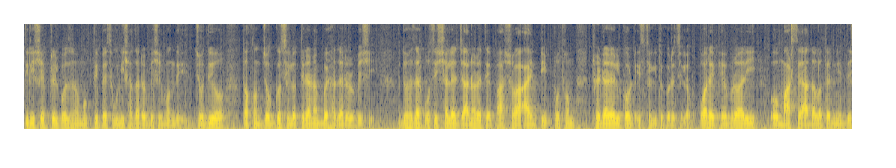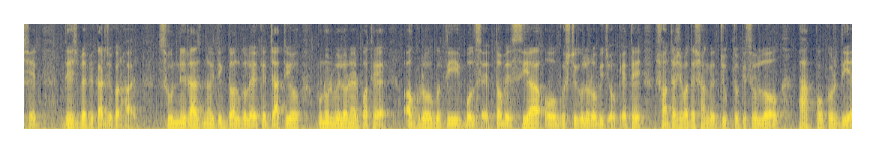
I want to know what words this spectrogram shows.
তিরিশ এপ্রিল পর্যন্ত মুক্তি পেয়েছে উনিশ হাজারেরও বেশি বন্দী, যদিও তখন যোগ্য ছিল তিরানব্বই হাজারেরও বেশি। দু হাজার পঁচিশ সালের জানুয়ারিতে পাশ হওয়া আইনটি প্রথম ফেডারেল কোর্ট স্থগিত করেছিল। পরে ফেব্রুয়ারি ও মার্চে আদালতের নির্দেশে দেশব্যাপী কার্যকর হয়। সুন্নি রাজনৈতিক দলগুলো একে জাতীয় পুনর্মিলনের পথে অগ্রগতি বলছে। তবে সিয়া ও গোষ্ঠীগুলোর অভিযোগ, এতে সন্ত্রাসবাদের সঙ্গে যুক্ত কিছু লোক ফাঁক ফোকর দিয়ে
